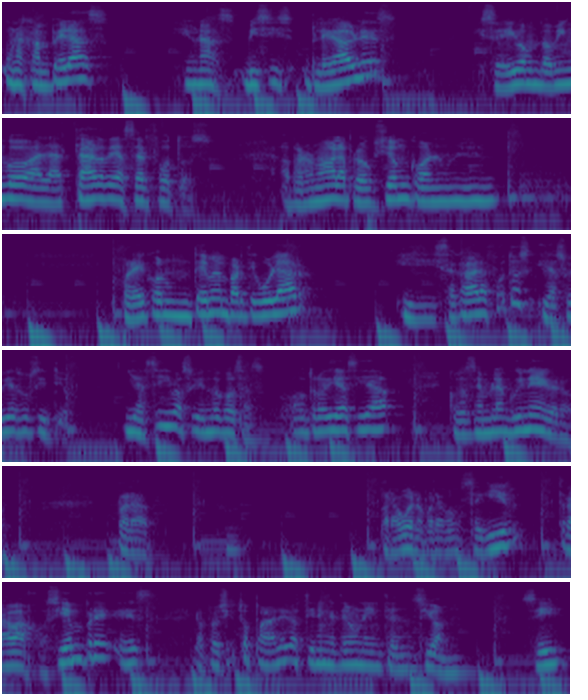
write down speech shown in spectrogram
unas camperas y unas bicis plegables, y se iba un domingo a la tarde a hacer fotos. Aprogramaba la producción con por ahí con un tema en particular y sacaba las fotos y las subía a su sitio. Y así iba subiendo cosas. Otro día hacía cosas en blanco y negro para para bueno, para conseguir trabajo. Siempre es los proyectos paralelos tienen que tener una intención, ¿sí?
